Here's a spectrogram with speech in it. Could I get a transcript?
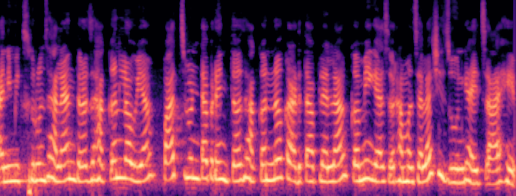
आणि मिक्स करून झाल्यानंतर झाकण लावूया. पाच मिनटापर्यंत झाकण न काढता आपल्याला कमी गॅसवर हा मसाला शिजवून घ्यायचा आहे.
